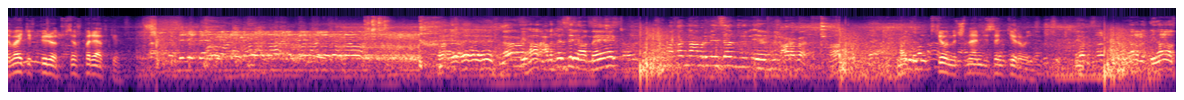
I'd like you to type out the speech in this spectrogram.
Давайте вперед, все в порядке. ايهاب عم تنزل ايهاب هيك ما اخذنا عمر الانزال من ال- من العربات Все, начинаем десантирование. ايهاب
